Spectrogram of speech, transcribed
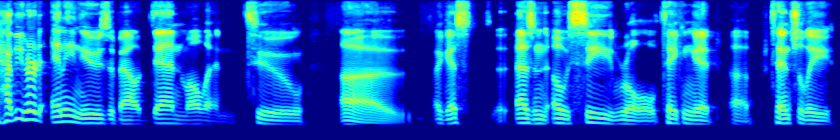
have you heard any news about Dan Mullen to, uh, I guess, as an OC role, taking it uh, potentially.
